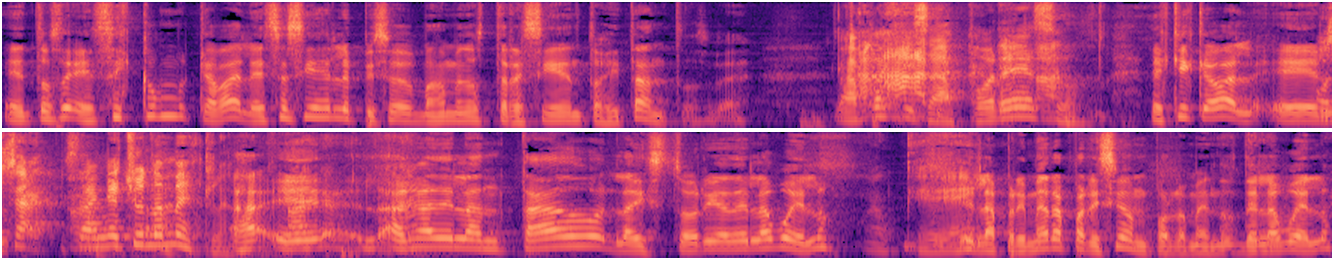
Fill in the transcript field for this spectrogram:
Entonces, ese es como cabal. Ese sí es el episodio más o menos 300 y tantos. ¿ve? Ah, pues quizás por eso. Es que cabal... el- O sea, Se han hecho una mezcla. ah, eh, han adelantado la historia del abuelo. Ok. Eh, La primera aparición, por lo menos, del abuelo,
